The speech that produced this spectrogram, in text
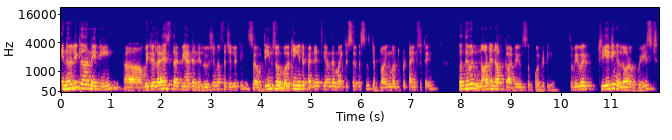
In early 2018, uh, we realized that we had an illusion of agility. So teams were working independently on their microservices, deploying multiple times a day, but there were not enough guardrails for quality. So we were creating a lot of waste.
